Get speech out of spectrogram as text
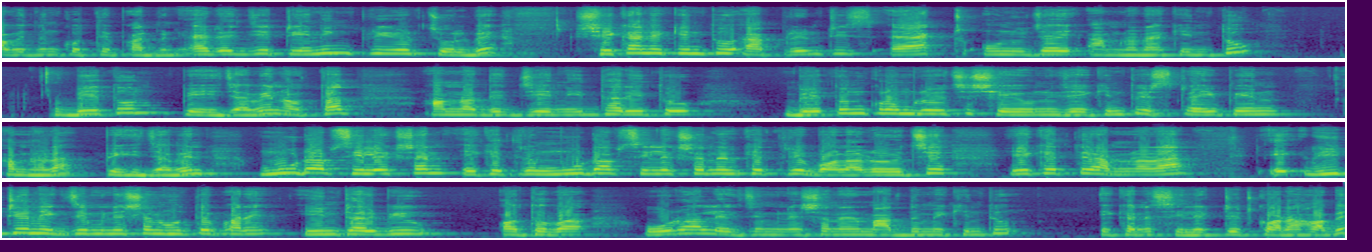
আবেদন করতে পারবেন। এই যে ট্রেনিং পিরিয়ড চলবে, সেখানে কিন্তু অ্যাপ্রেন্টিস অ্যাক্ট অনুযায়ী আপনারা কিন্তু বেতন পেয়ে যাবেন, অর্থাৎ আপনাদের যে নির্ধারিত বেতনক্রম রয়েছে, সেই অনুযায়ী কিন্তু স্টাইপেন আপনারা পেয়ে যাবেন। মুড অফ সিলেকশন এক্ষেত্রে মুড অফ সিলেকশানের ক্ষেত্রে বলা রয়েছে, এক্ষেত্রে আপনারা রিটেন এক্সামিনেশন হতে পারে ইন্টারভিউ অথবা ওরাল এক্সামিনেশনের মাধ্যমে কিন্তু এখানে সিলেক্টেড করা হবে।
